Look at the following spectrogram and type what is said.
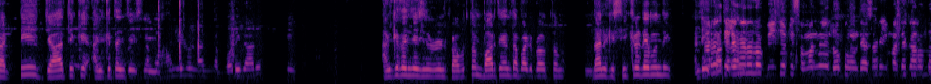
కట్టి జాతికి అంకితం చేసిన మహనీయుడు నరేంద్ర మోడీ గారు అంకితం చేసినటువంటి ప్రభుత్వం భారతీయ జనతా పార్టీ ప్రభుత్వం దానికి సీక్రెట్ ఏముంది? అంటే తెలంగాణలో బీజేపీ సమన్వయ లోపం సార్? ఈ మధ్య కాలంలో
